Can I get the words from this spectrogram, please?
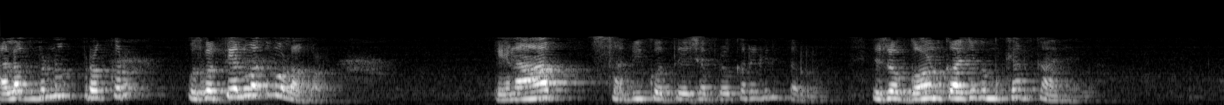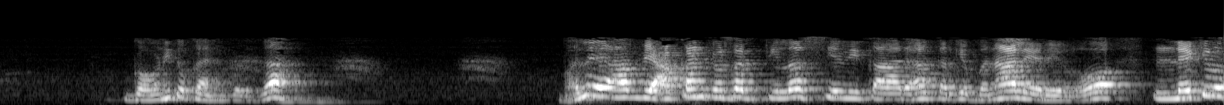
अलग बनो प्रयोग करो उसको तेल मत बोला करो। लेकिन आप सभी को तेल से प्रयोग नहीं कर रहे इसको गौण जाएगा मुख्य कहा जाएगा। गौणी तो कहना पड़ेगा। भले आप व्याकरण के अनुसार तिलस्य विकार करके बना ले रहे हो, लेकिन वो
